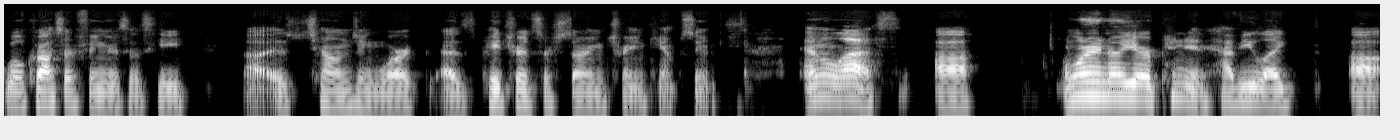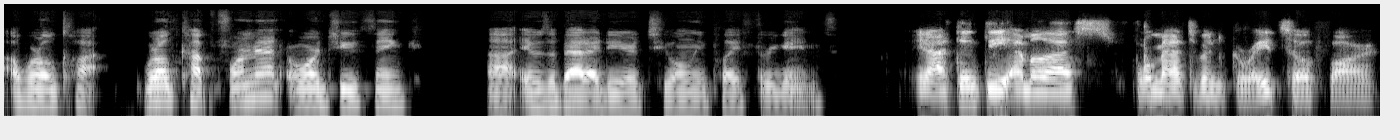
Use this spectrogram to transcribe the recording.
we'll cross our fingers as he uh, is challenging work as Patriots are starting training camp soon. MLS, uh, I want to know your opinion. Have you liked uh, a World Cup World Cup format, or do you think uh, it was a bad idea to only play three games. Yeah, I think the MLS format's been great so far.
